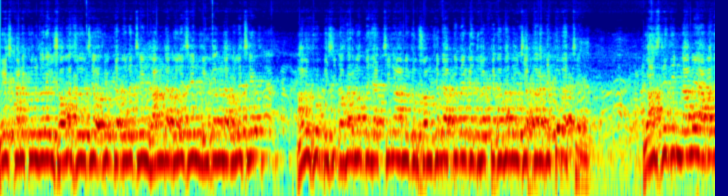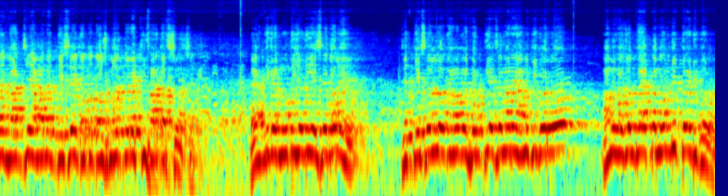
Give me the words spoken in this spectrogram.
বেশ খানিক্ষণ ধরে এই সভা চলছে অভিজ্ঞতা বলেছেন, রামদা বলেছেন মিল্টনদা বলেছেন। আমি খুব বেশি কথার মধ্যে যাচ্ছি না, আমি খুব সংক্ষেপে আপনাদেরকে দু একটা কথা বলছি, আপনারা দেখতে পাচ্ছেন। রাজনীতির নামে আমাদের রাজ্যে, আমাদের দেশে গত দশ বছর ধরে কি সার্কাস চলছে? একদিকে মোদি যদি এসে বলে যে দেশের লোক আমাকে ভোট দিয়েছে মানে আমি কি করব? আমি অযোধ্যা একটা মন্দির তৈরি করব।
